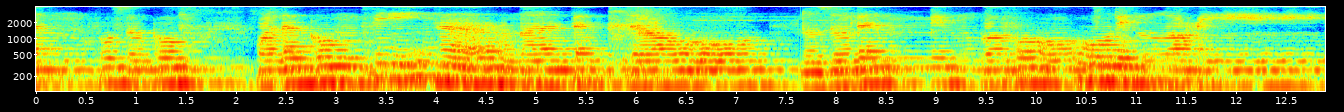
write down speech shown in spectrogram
أنفسكم. نزلا من غفور رحيم.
